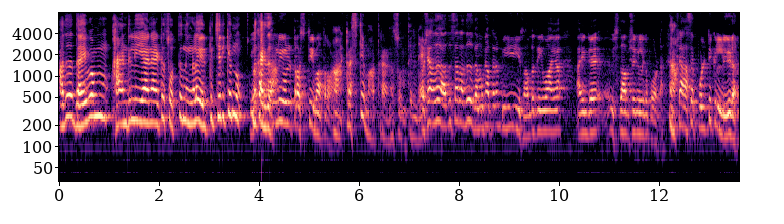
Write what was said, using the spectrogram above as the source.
അത് ദൈവം ഹാൻഡിൽ ചെയ്യാനായിട്ട് സ്വത്ത് നിങ്ങളെ ഏൽപ്പിച്ചിരിക്കുന്നു എന്ന് കരുതുക. ഒരു ട്രസ്റ്റി മാത്രമാണ്. ആ ട്രസ്റ്റ് മാത്രമാണ് സ്വത്തിന്റെ. പക്ഷെ അത് അത് സാർ അത് നമുക്ക് അത്തരം ഈ സാമ്പത്തികമായ അതിന്റെ വിശദാംശങ്ങളിലേക്ക് പോട്ടെ. പക്ഷെ as a political leader.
